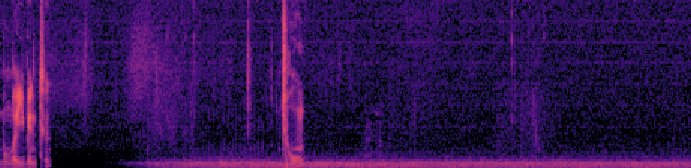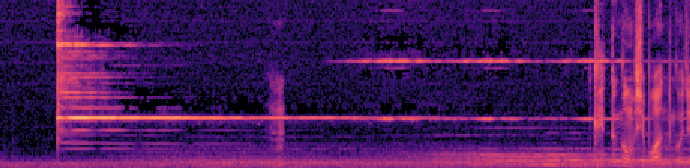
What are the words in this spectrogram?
뭔가 이벤트? 종? 개 뜬금없이 뭐 하는 거지?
